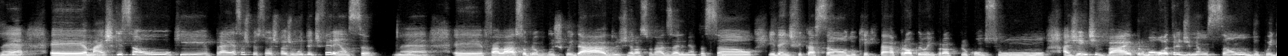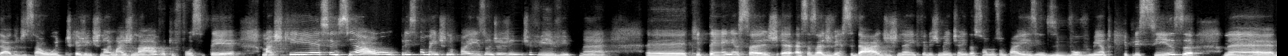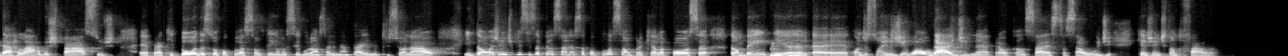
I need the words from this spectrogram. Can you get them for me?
né? É, mas que são que para essas pessoas faz muita diferença. Né? É, falar sobre alguns cuidados relacionados à alimentação, identificação do que está próprio ou impróprio para o consumo. A gente vai para uma outra dimensão do cuidado de saúde que a gente não imaginava que fosse ter, mas que é essencial, principalmente no país onde a gente vive, né? É, que tem essas, é, essas adversidades, né? Infelizmente, ainda somos um país em desenvolvimento que precisa né, dar largos passos é, para que toda a sua população tenha uma segurança alimentar e nutricional. Então, a gente precisa pensar nessa população para que ela possa também ter uhum. É, condições de igualdade, né, para alcançar essa saúde que a gente tanto fala.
